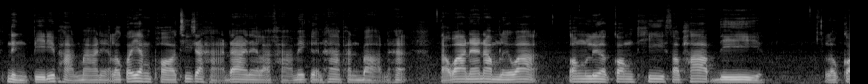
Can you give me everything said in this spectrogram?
1 ปีที่ผ่านมาเนี่ยเราก็ยังพอที่จะหาได้ในราคาไม่เกิน 5,000 บาทนะฮะแต่ว่าแนะนำเลยว่า ต้องเลือกกล้องที่สภาพดี แล้วก็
